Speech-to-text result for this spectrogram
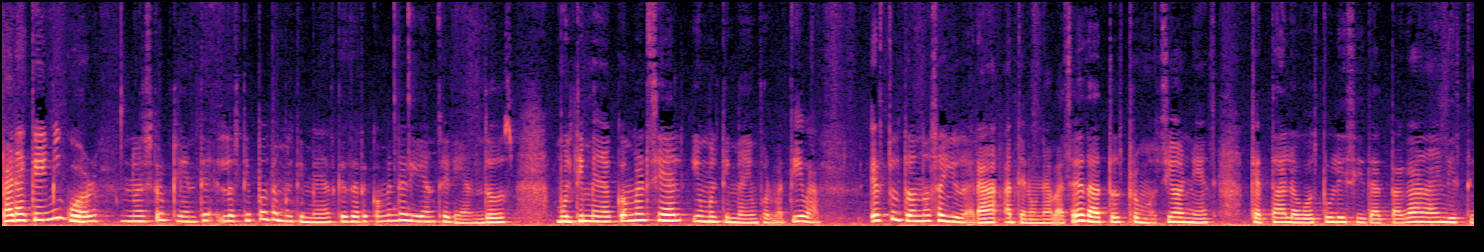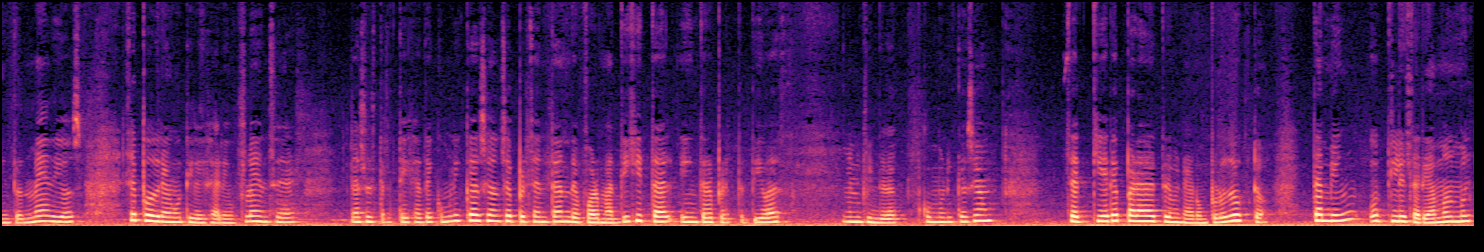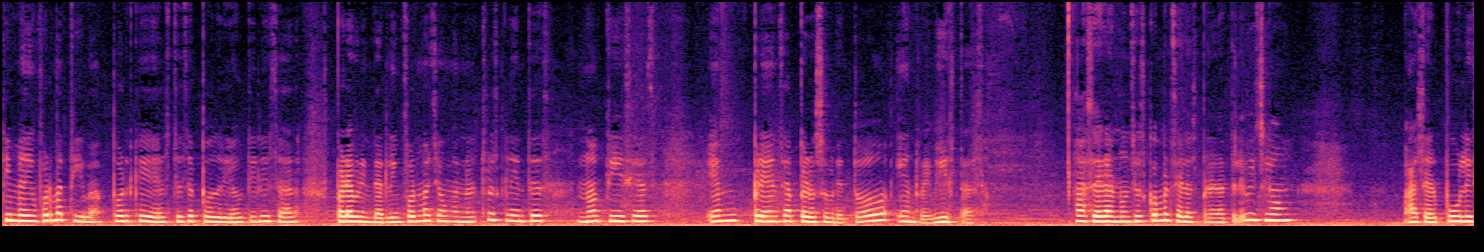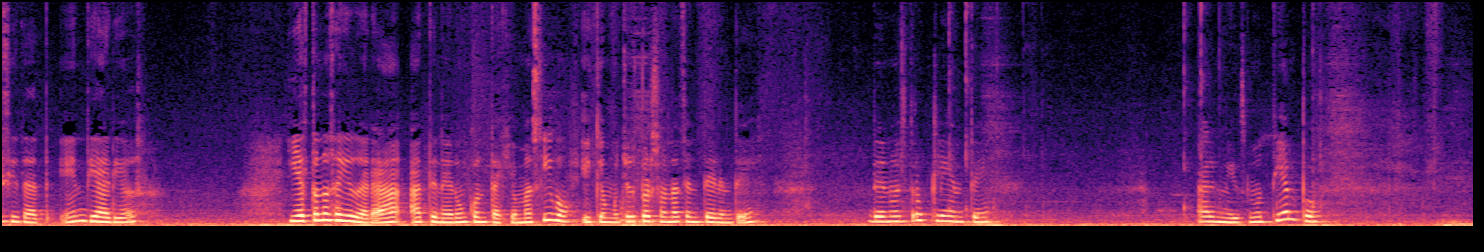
Para Gaming World, nuestro cliente, los tipos de multimedia que se recomendarían serían dos, multimedia comercial y multimedia informativa. Estos dos nos ayudará a tener una base de datos, promociones, catálogos, publicidad pagada en distintos medios. Se podrían utilizar influencers. Las estrategias de comunicación se presentan de forma digital e interpretativas en el fin de la comunicación. Se adquiere para determinar un producto. También utilizaríamos multimedia informativa porque este se podría utilizar para brindarle información a nuestros clientes, noticias en prensa, pero sobre todo en revistas. Hacer anuncios comerciales para la televisión, hacer publicidad en diarios. Y esto nos ayudará a tener un contagio masivo y que muchas personas se enteren de, de nuestro cliente al mismo tiempo.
